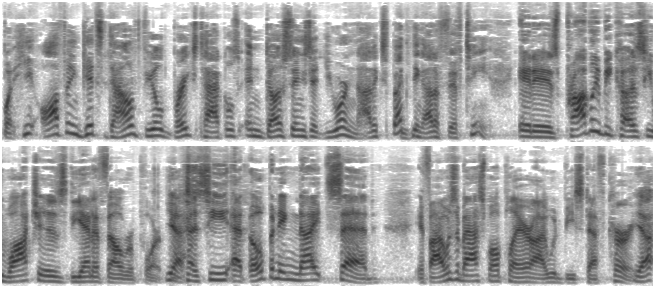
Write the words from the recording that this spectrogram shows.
But he often gets downfield, breaks tackles, and does things that you are not expecting out of 15. It is probably because he watches the NFL report. Yes. Because he, at opening night, said, if I was a basketball player, I would be Steph Curry. Yeah.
